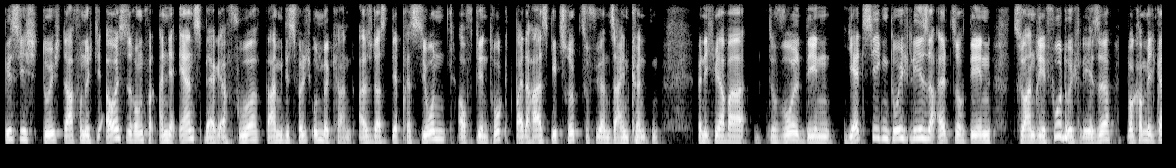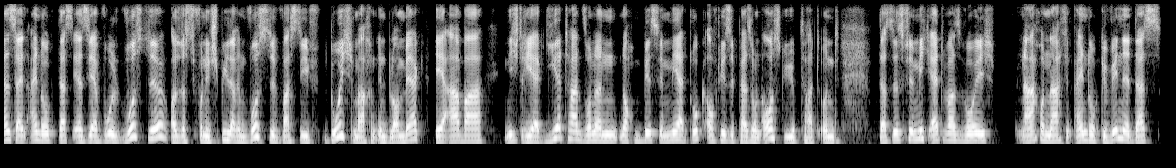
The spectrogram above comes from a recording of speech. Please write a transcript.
bis ich durch, davon durch die Äußerung von Anja Ernstberger erfuhr, war mir das völlig unbekannt. Also, dass Depressionen auf den Druck bei der HSG zurückzuführen sein könnten. Wenn ich mir aber sowohl den jetzigen durchlese, als auch den zu André Fuhr durchlese, bekomme ich ganz den Eindruck, dass er sehr wohl wusste, also dass von den Spielerinnen wusste, was sie durchmachen in Blomberg, er aber nicht reagiert hat, sondern noch ein bisschen mehr Druck auf diese Person ausgeübt hat. Und das ist für mich etwas, wo ich nach und nach den Eindruck gewinne, dass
